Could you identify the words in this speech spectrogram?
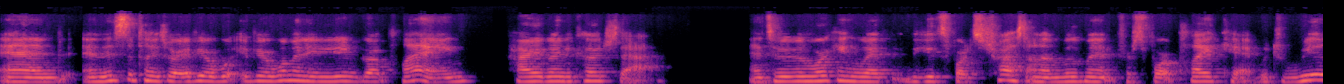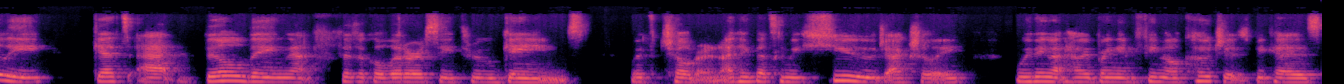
And and this is a place where if you're if you're a woman and you didn't grow up playing, how are you going to coach that? And so we've been working with the Youth Sports Trust on a movement for sport play kit, which really gets at building that physical literacy through games with children. and I think that's going to be huge actually when we think about how we bring in female coaches because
